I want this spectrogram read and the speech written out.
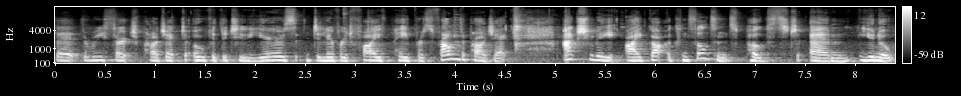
the, the research project over the two years, delivered five papers from the project, actually I got a consultant post, um, you know,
